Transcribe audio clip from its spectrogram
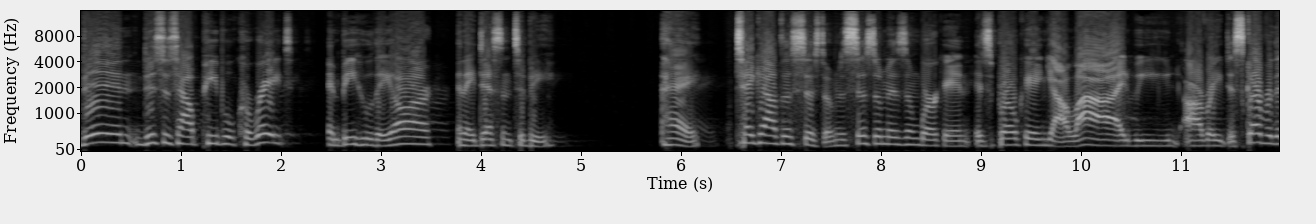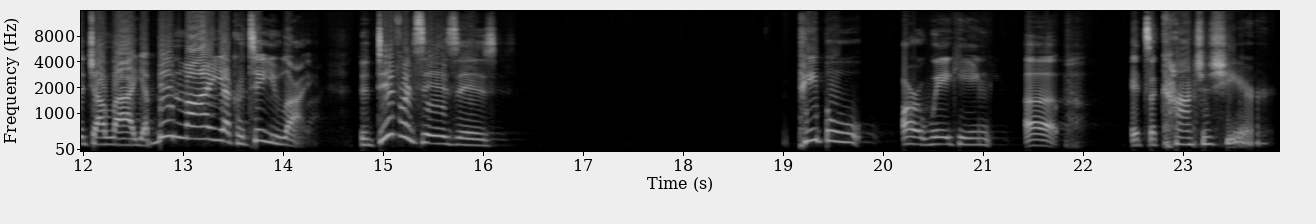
Then this is how people create and be who they are and they destined to be. Hey, take out the system. The system isn't working. It's broken. Y'all lied. We already discovered that y'all lied. Y'all been lying. Y'all continue lying. The difference is, is people are waking up. It's a conscious year.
